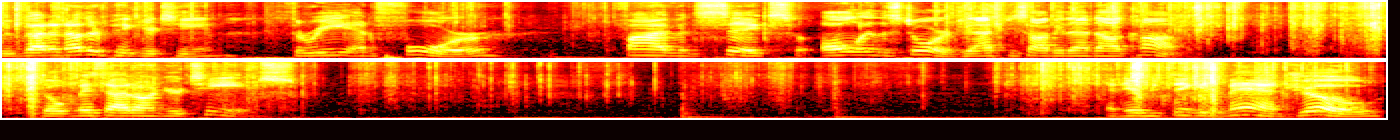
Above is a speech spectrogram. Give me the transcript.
We've got another pick your team. Three and four, five and six, all in the store, jaspyshobbyland.com. Don't miss out on your teams. And if you're thinking, man, Joe,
